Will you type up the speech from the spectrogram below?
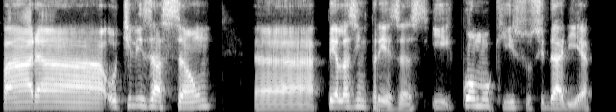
para utilização uh, pelas empresas. E como que isso se daria?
